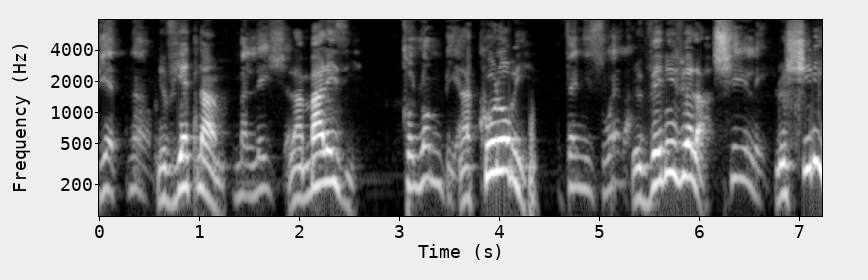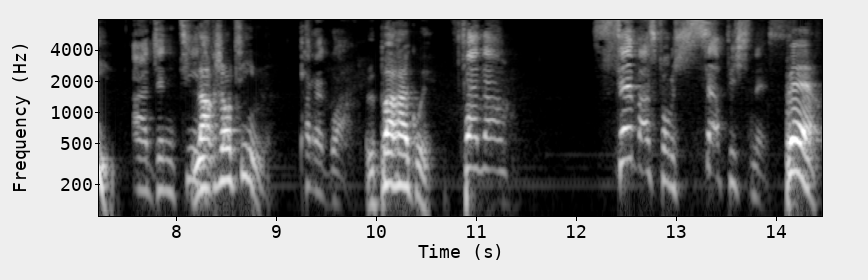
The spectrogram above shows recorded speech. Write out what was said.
le Vietnam, la Malaisie, Colombia, la Colombie, Venezuela, le Venezuela, Chile, le Chili, l'Argentine, Paraguay. le Paraguay. Father, save us from selfishness Père,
